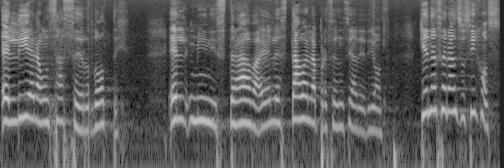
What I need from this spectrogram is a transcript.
Elí era un sacerdote. Él ministraba, él estaba en la presencia de Dios. ¿Quiénes eran sus hijos?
